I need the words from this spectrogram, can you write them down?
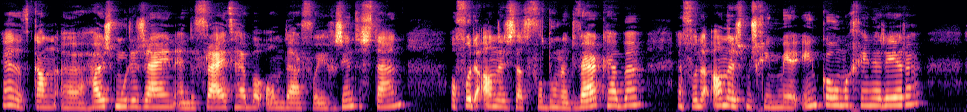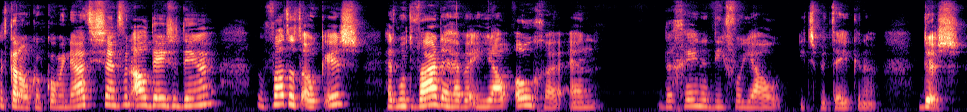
dat kan uh, huismoeder zijn en de vrijheid hebben om daar voor je gezin te staan. Of voor de ander is dat voldoende werk hebben. En voor de ander is misschien meer inkomen genereren. Het kan ook een combinatie zijn van al deze dingen. Wat het ook is, het moet waarde hebben in jouw ogen en degene die voor jou iets betekenen. Dus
